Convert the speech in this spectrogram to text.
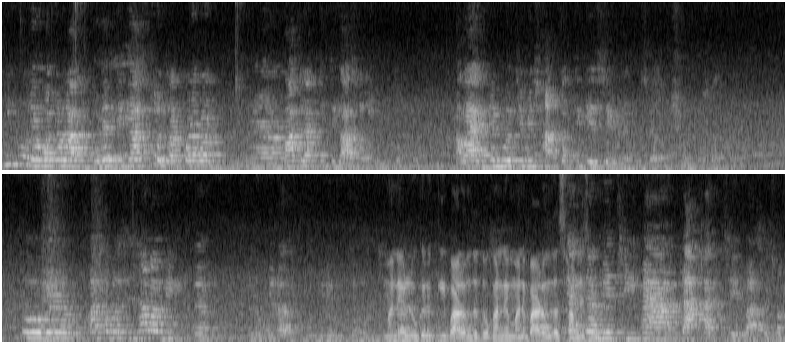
কি করে হয়তো রাত ভোরের দিকে আসছো তারপর আবার আহ, মাঝরাত্রি থেকে আসা শুরু করল। আবার একজন বলছে আমি সাতটার থেকে এসে এখানে বসে আছি সন্ধ্যে সাতটায় তো পাশাপাশি স্বাভাবিক আহ, লোকেরা বিরক্ত হচ্ছে। মানে লোকের কি বারান্দা দোকানে মানে বারান্দার সামনে হ্যাঁ চা খাচ্ছে পাশে সব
